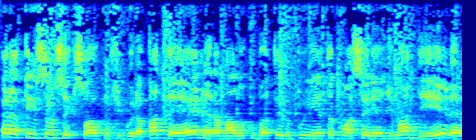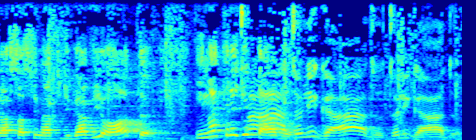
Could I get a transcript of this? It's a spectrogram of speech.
Era tensão sexual com figura paterna, era maluco batendo punheta com uma sereia de madeira, era assassinato de gaviota. Inacreditável. Ah, tô ligado, tô ligado.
